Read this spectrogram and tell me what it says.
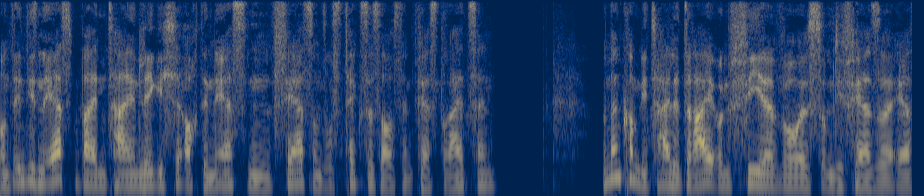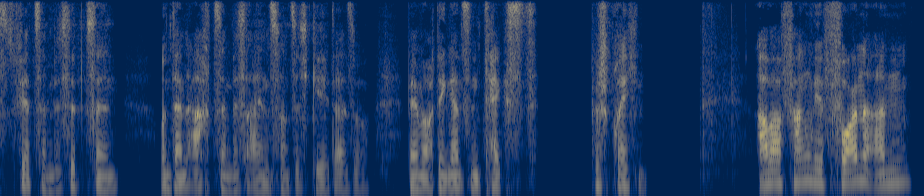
Und in diesen ersten beiden Teilen lege ich auch den ersten Vers unseres Textes aus, den Vers 13. Und dann kommen die Teile 3 und 4, wo es um die Verse erst 14 bis 17 und dann 18 bis 21 geht. Also werden wir auch den ganzen Text besprechen. Aber fangen wir vorne an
